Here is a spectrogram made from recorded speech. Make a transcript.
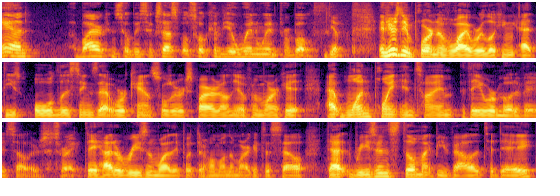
and a buyer can still be successful. So it can be a win-win for both. Yep. And here's the important of why we're looking at these old listings that were canceled or expired on the open market. At one point in time, they were motivated sellers. That's right. They had a reason why they put their home on the market to sell. That reason still might be valid today,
